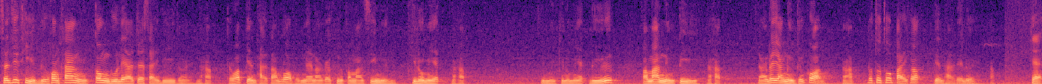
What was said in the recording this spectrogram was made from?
เซนซิทีฟหรือค่อนข้างต้องดูแลใจใส่ดีหน่อยนะครับแต่ว่าเปลี่ยนถ่ายตามรอบผมแนะนำก็คือประมาณ 40,000กิโลเมตรนะครับ40,000กิโลเมตรหรือประมาณ 1 ปีนะครับอย่างได้อย่างหนึ่งถึงก่อนนะครับรถทั่วไปก็เปลี่ยนถ่ายได้เลยครับแกะ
